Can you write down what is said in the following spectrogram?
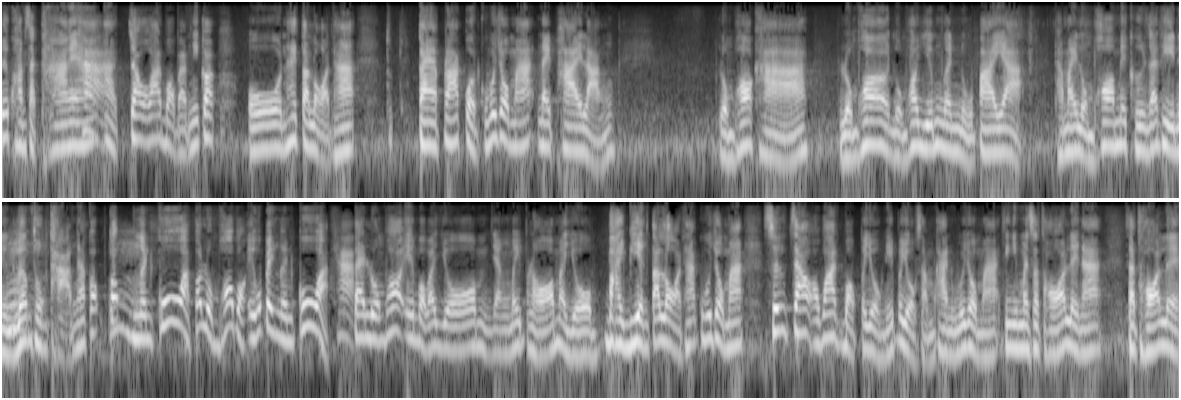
ด้วยความศรัทธาไงฮะค่ะ อะเจ้าอาวาดบอกแบบนี้ก็โอนให้ตลอดฮะ แต่ปรากฏคุณผู้ชมฮะในภายหลัง หลวงพ่อขา หลวงพ่อหลวงพ่อยืมเงินหนูไปอะ ทำไมหลวงพ่อไม่คืนสักทีหนึ่งอืมเริ่มทวงถามนะก็ก็เงินกู้อะก็หลวงพ่อบอกเองว่าเป็นเงินกู้อะค่ะแต่หลวงพ่อเองบอกว่าโยมยังไม่พร้อมอะโยมบ่ายเบี่ยงตลอดฮะคุณผู้ชมฮะซึ่งเจ้าอาวาสบอกประโยคนี้ประโยคสำคัญคุณผู้ชมฮะจริงๆมันสะท้อนเลยนะ สะท้อนเลย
